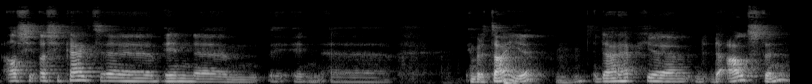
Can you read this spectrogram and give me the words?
als, je, als je kijkt uh, in, um, in uh, in Bretagne, mm-hmm. daar heb je de oudsten,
